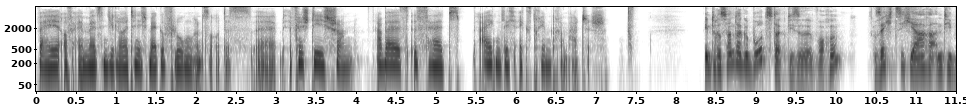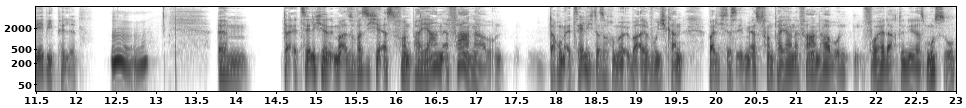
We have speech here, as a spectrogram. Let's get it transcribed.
weil auf einmal sind die Leute nicht mehr geflogen und so. Das äh, verstehe ich schon. Aber es ist halt eigentlich extrem dramatisch. interessanter Geburtstag diese Woche. 60 Jahre Anti-Baby-Pille. Mhm. Ähm, da erzähle ich ja immer, also was ich ja erst vor ein paar Jahren erfahren habe. Und darum erzähle ich das auch immer überall, wo ich kann, weil ich das eben erst vor ein paar Jahren erfahren habe und vorher dachte, nee, das muss so.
